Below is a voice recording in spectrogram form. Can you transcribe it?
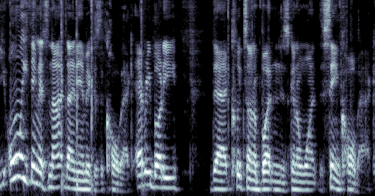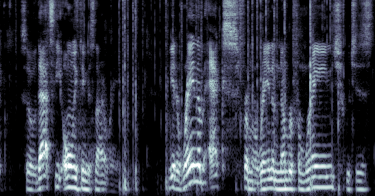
The only thing that's not dynamic is the callback. Everybody that clicks on a button is going to want the same callback. So that's the only thing that's not random. We get a random X from a random number from range, which is,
